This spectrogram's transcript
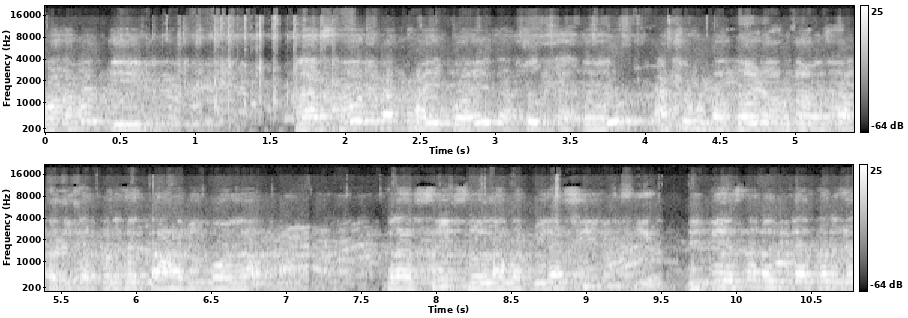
পরবর্তী ক্লাস ফোর এবং ফাইভ বয়েজ একশো মিটার দৌড় একশো মিটার দৌড়ে প্রথম স্থান অধিকার করেছে Tahabi Molla. Class six roll number বিরাশি। দ্বিতীয় স্থান অধিকার করেছে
